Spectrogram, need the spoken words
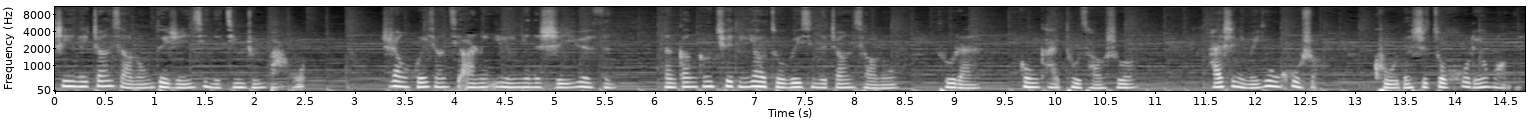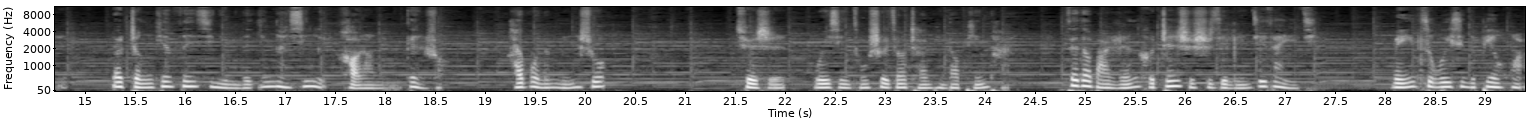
是因为张小龙对人性的精准把握，这让我回想起二零一零年的十一月份，当刚刚确定要做微信的张小龙突然公开吐槽说：“还是你们用户爽，苦的是做互联网的人，要整天分析你们的阴暗心理，好让你们更爽，还不能明说。”确实，微信从社交产品到平台，再到把人和真实世界连接在一起，每一次微信的变化。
